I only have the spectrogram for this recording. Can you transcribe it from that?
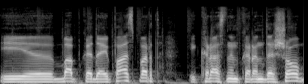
і е, бабка дай паспорт, і красним карандашом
